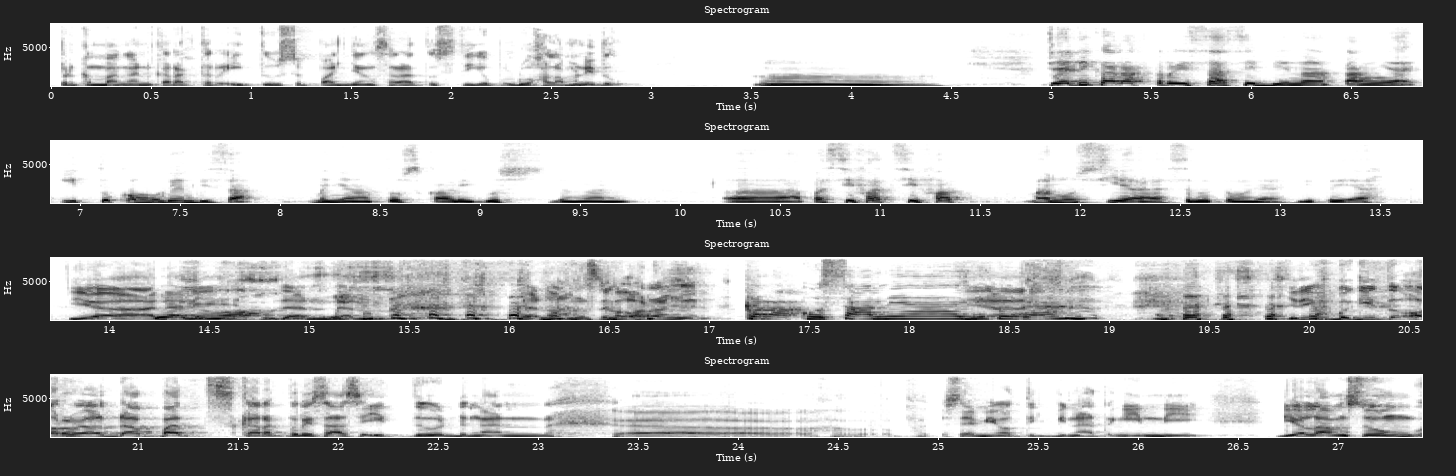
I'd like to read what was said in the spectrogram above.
perkembangan karakter itu sepanjang 130 halaman itu. Hmm. Jadi karakterisasi binatangnya itu kemudian bisa menyatu sekaligus dengan uh, apa sifat-sifat manusia sebetulnya gitu ya. Ya, ya dan, dan dan dan langsung orang kerakusannya gitu ya. kan. Jadi begitu Orwell dapat karakterisasi itu dengan uh, semiotik binatang ini, dia langsung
